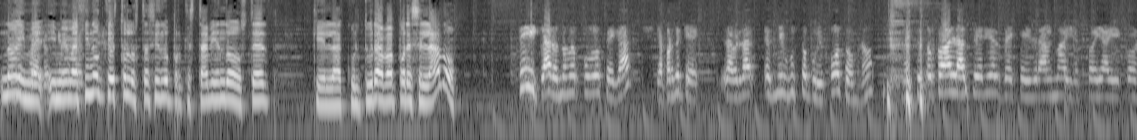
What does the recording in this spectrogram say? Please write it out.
No, y me, y me imagino que esto lo está haciendo porque está viendo usted que la cultura va por ese lado. Sí, claro, no me pudo cegar. Y aparte que la verdad es mi gusto culposo, ¿no? Me hecho todas las series de K-drama y estoy ahí con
